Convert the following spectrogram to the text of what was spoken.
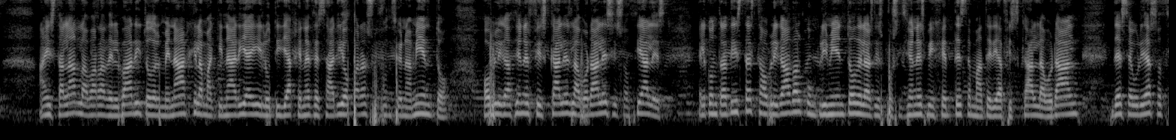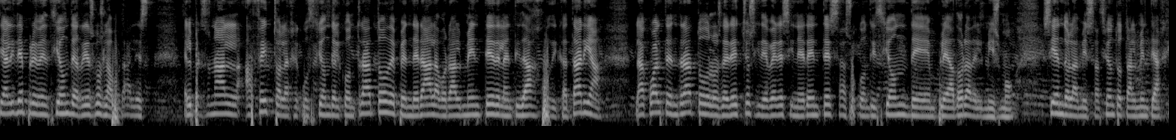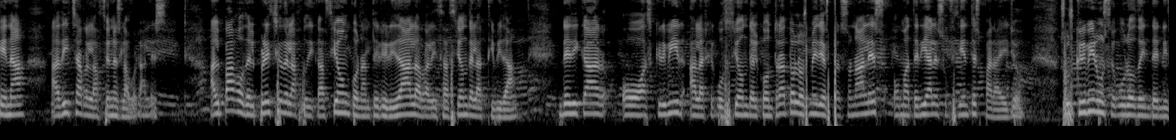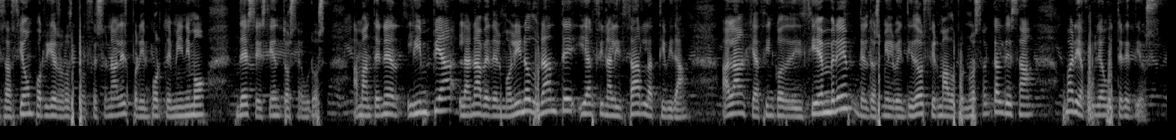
a instalar la barra del bar y todo el menaje, la maquinaria y el utillaje necesario para su funcionamiento. Obligaciones fiscales, laborales y sociales. El contratista está obligado al cumplimiento de las disposiciones vigentes en materia fiscal, laboral, de seguridad social y de prevención de riesgos laborales. El personal afecto a la ejecución del contrato dependerá laboralmente de la entidad adjudicataria, la cual tendrá todos los derechos y deberes inherentes a su condición de empleadora del mismo, siendo la Administración totalmente ajena a dichas relaciones laborales. Al pago del precio de la adjudicación con anterioridad a la realización de la actividad. Dedicar o ascribir a la ejecución del contrato los medios personales o materiales suficientes para ello. Suscribir un seguro de indemnización por riesgos profesionales por importe mínimo de 600 euros. A mantener limpia la nave del molino durante y al finalizar la actividad. Alangia 5 de diciembre del 2022, firmado por nuestra alcaldesa María Julia Gutiérrez Dios.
